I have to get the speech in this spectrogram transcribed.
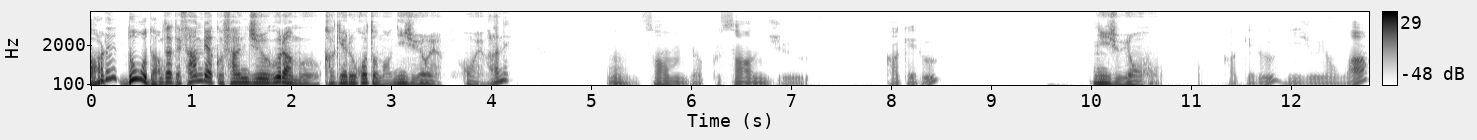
あれどうだだって 330g かけることの24円本やからね。うん。330かける24本。かける？24は？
